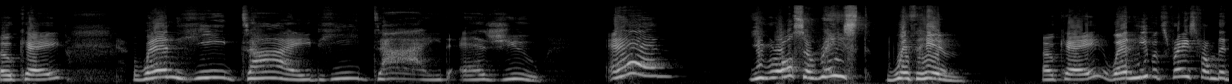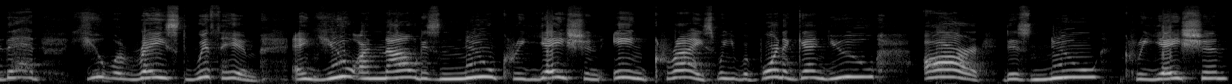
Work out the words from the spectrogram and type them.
okay? When he died, he died as you. And you were also raised with him. Okay? When he was raised from the dead, you were raised with him. And you are now this new creation in Christ. When you were born again, you are this new creation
